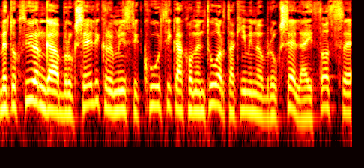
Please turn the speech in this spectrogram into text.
Me të kthyer nga Brukseli, kryeministri Kurti ka komentuar takimin në Bruksel. Ai thotë se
